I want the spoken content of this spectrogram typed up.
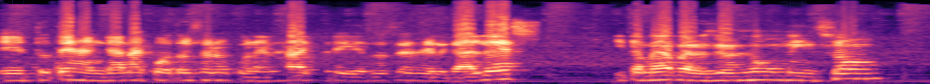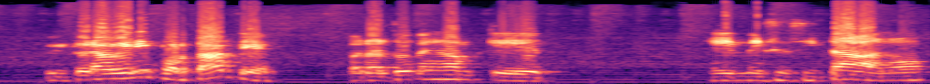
el Tottenham gana 4-0 con el hat-trick entonces el galés y también apareció un Minson. Victoria bien importante para el Tottenham que eh, necesitaba ¿no?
